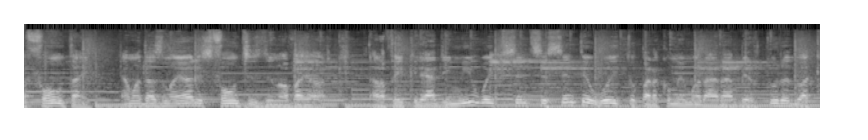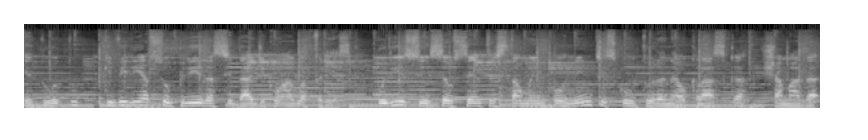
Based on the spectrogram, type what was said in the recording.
Da Fontaine é uma das maiores fontes de Nova York. Ela foi criada em 1868 para comemorar a abertura do aqueduto que viria a suprir a cidade com água fresca. Por isso, em seu centro está uma imponente escultura neoclássica chamada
